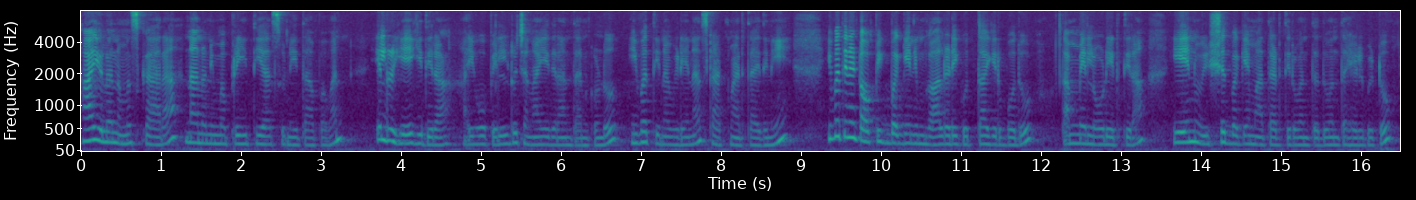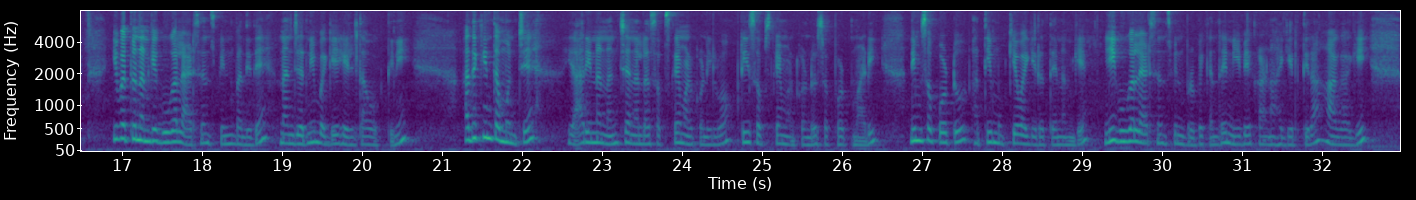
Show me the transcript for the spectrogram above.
Hi ಎಲ್ಲ ನಮಸ್ಕಾರ. ನಾನು ನಿಮ್ಮ ಪ್ರೀತಿಯ ಸುನೀತಾ ಪವನ್. ಎಲ್ಲರೂ ಹೇಗಿದ್ದೀರಾ? ಐ ಹೋಪ್ ಎಲ್ಲರೂ ಚೆನ್ನಾಗಿದ್ದೀರಾ ಅಂತ ಅಂದ್ಕೊಂಡು ಇವತ್ತಿನ ವಿಡಿಯೋನ ಸ್ಟಾರ್ಟ್ ಮಾಡ್ತಾ ಇದ್ದೀನಿ. ಇವತ್ತಿನ ಟಾಪಿಕ್ ಬಗ್ಗೆ ನಿಮ್ಗೆ ಆಲ್ರೆಡಿ ಗೊತ್ತಾಗಿರ್ಬೋದು. ತಮ್ಮೇಲೆ ನೋಡಿರ್ತೀರಾ? ಏನು ವಿಷಯದ ಬಗ್ಗೆ ಮಾತಾಡ್ತಿರುವಂಥದ್ದು ಅಂತ ಹೇಳಿಬಿಟ್ಟು. ಇವತ್ತು ನನಗೆ ಗೂಗಲ್ ಆ್ಯಡ್ಸೆನ್ಸ್ ಪಿನ್ ಬಂದಿದೆ. ನನ್ನ ಜರ್ನಿ ಬಗ್ಗೆ ಹೇಳ್ತಾ ಹೋಗ್ತೀನಿ. ಅದಕ್ಕಿಂತ ಮುಂಚೆ ಯಾರಿನ್ನ ನನ್ನ ಚಾನಲ್ನ ಸಬ್ಸ್ಕ್ರೈಬ್ ಮಾಡ್ಕೊಂಡಿಲ್ವೋ ಪ್ಲೀಸ್ ಸಬ್ಸ್ಕ್ರೈಬ್ ಮಾಡಿಕೊಂಡು ಸಪೋರ್ಟ್ ಮಾಡಿ. ನಿಮ್ಮ ಸಪೋರ್ಟು ಅತಿ ಮುಖ್ಯವಾಗಿರುತ್ತೆ ನನಗೆ. ಈ ಗೂಗಲ್ ಆ್ಯಡ್ಸೆನ್ಸ್ ಬಿನ್ ಬರಬೇಕಂದ್ರೆ ನೀವೇ ಕಾರಣ ಆಗಿರ್ತೀರಾ? ಹಾಗಾಗಿ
